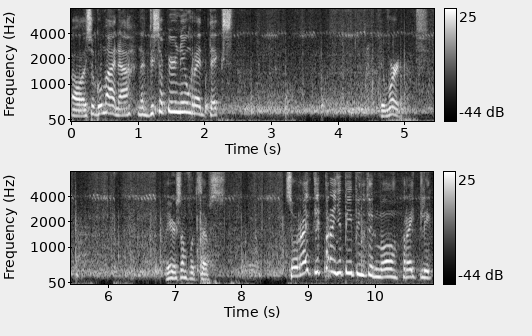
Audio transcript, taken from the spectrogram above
Okay, so gumana. Nag-disappear na yung red text. It worked. I hear some footsteps. So right click pa rin yung pipindutin mo. Right click.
